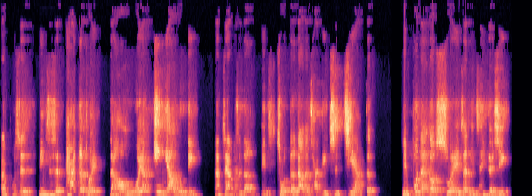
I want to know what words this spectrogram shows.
而不是你只是盘个腿，然后我要硬要入定。那这样子呢，你所得到的禅定是假的。你不能够随着你自己的心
